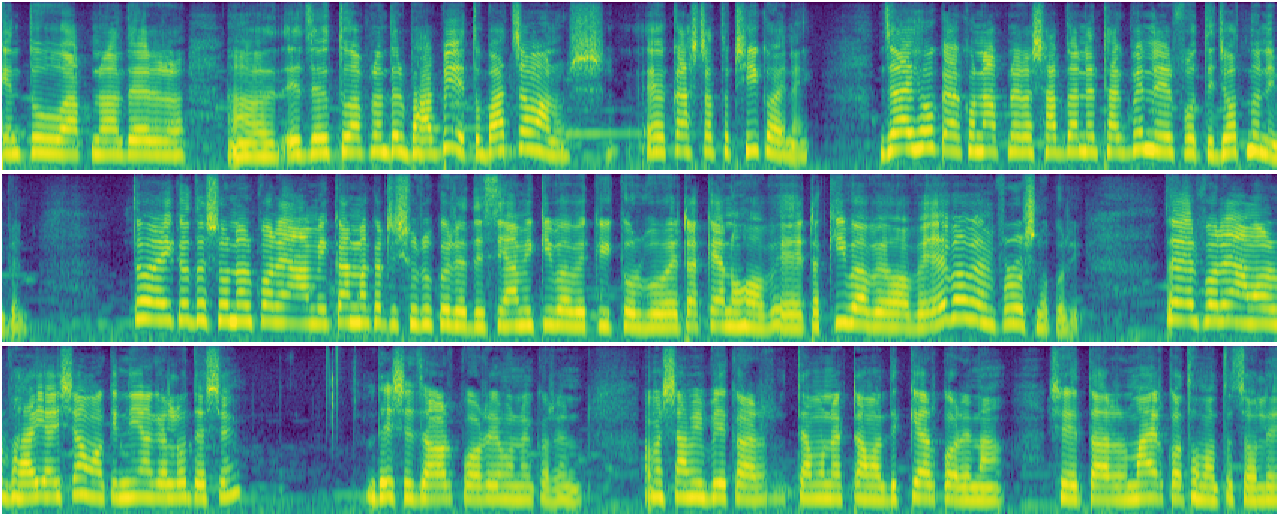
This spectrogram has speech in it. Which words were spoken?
কিন্তু আপনাদের যেহেতু আপনাদের ভাবি তো বাচ্চা মানুষ, এ কাজটা তো ঠিক হয় নাই। যাই হোক, এখন আপনারা সাবধানে থাকবেন, এর প্রতি যত্ন নেবেন। তো এই কথা শোনার পরে আমি কান্নাকাটি শুরু করে দিছি, আমি কীভাবে কি করব, এটা কেন হবে, এটা কীভাবে হবে? এভাবে আমি প্রশ্ন করি। তো এরপরে আমার ভাই আইসা আমাকে নিয়ে গেল দেশে। দেশে যাওয়ার পরে মনে করেন আমার স্বামী বেকার তেমন একটা আমাদের কেয়ার করে না। সে তার মায়ের কথা মতো চলে।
